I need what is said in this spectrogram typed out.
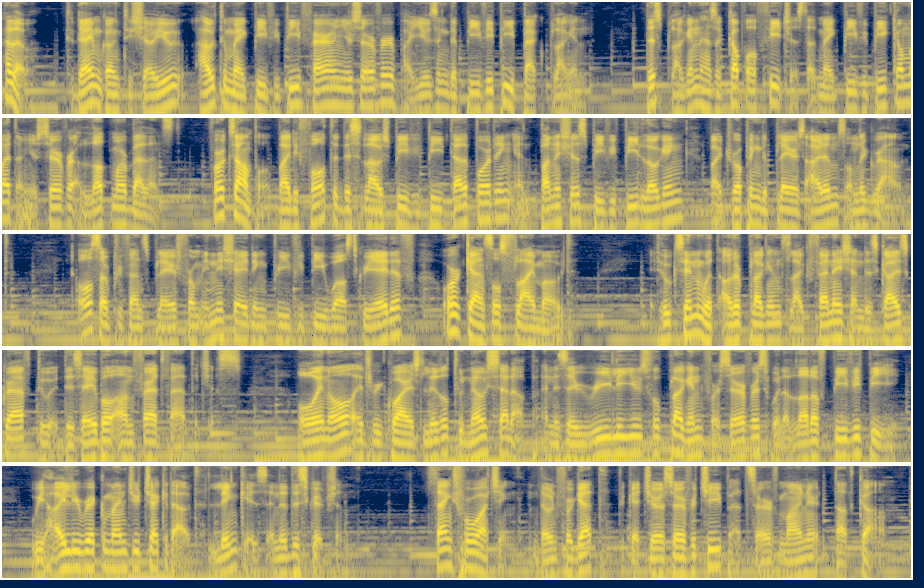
Hello, today I'm going to show you how to make PvP fair on your server by using the PvP Pack plugin. This plugin has a couple of features that make PvP combat on your server a lot more balanced. For example, by default it disallows PvP teleporting and punishes PvP logging by dropping the player's items on the ground. It also prevents players from initiating PvP whilst creative or cancels fly mode. It hooks in with other plugins like Vanish and Disguisecraft to disable unfair advantages. All in all, it requires little to no setup and is a really useful plugin for servers with a lot of PvP. We highly recommend you check it out, link is in the description. Thanks for watching and don't forget to get your server cheap at serverminer.com.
